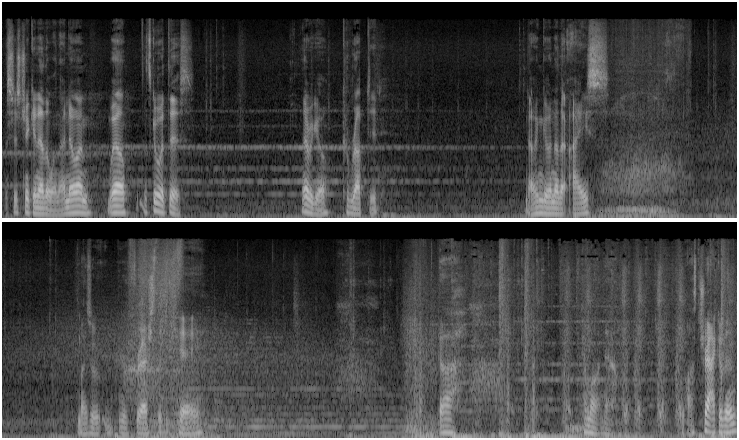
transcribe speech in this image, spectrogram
Let's just drink another one. I know I'm... Well, let's go with this. There we go. Corrupted. Now we can go another ice. Might as well refresh the decay. Ah. Come on now. Lost track of him.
